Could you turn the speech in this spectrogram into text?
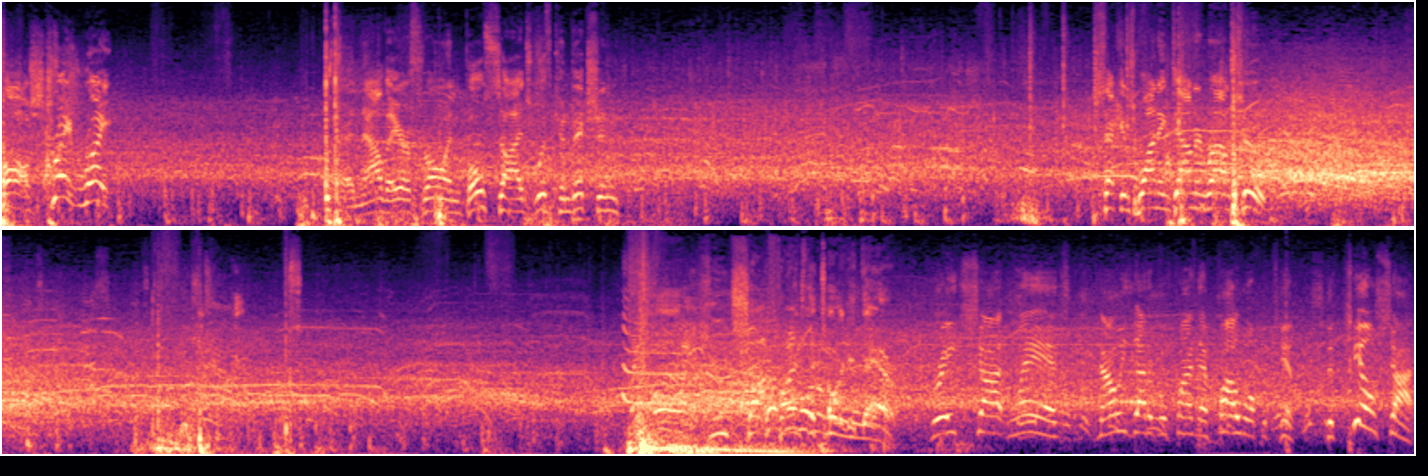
Oh, straight right. And now they are throwing both sides with conviction. Seconds winding down in round two. Oh, a huge shot finds the target there. great shot lands. Now he's got to go find that follow-up attempt. The kill shot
